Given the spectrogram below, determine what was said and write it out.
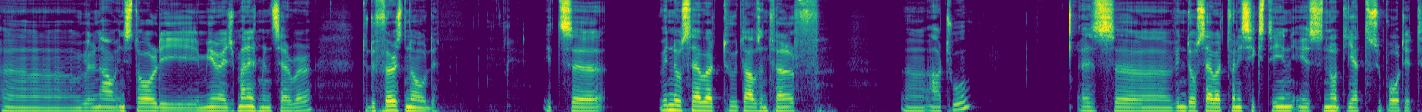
uh, will now install the Mirage management server to the first node. It's uh, Windows Server 2012 uh, R2 as uh, Windows Server 2016 is not yet supported.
